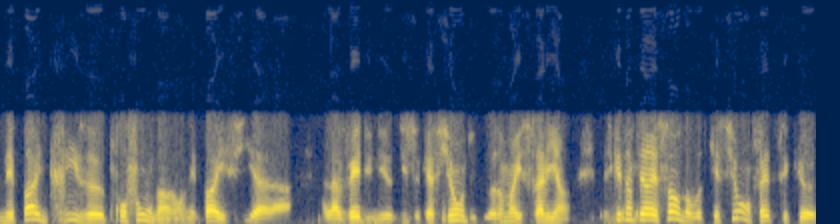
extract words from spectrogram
n'est pas une crise profonde. Hein. On n'est pas ici à la, veille d'une dislocation du gouvernement israélien. Et ce qui est intéressant dans votre question, en fait, c'est que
